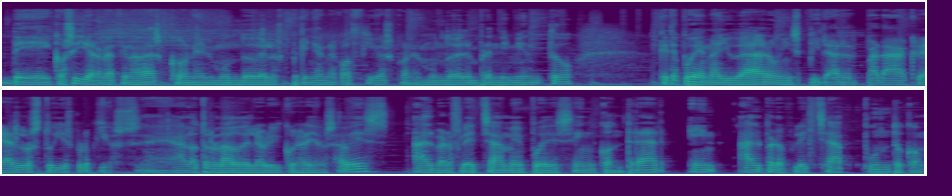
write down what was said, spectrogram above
de cosillas relacionadas con el mundo de los pequeños negocios, con el mundo del emprendimiento que te pueden ayudar o inspirar para crear los tuyos propios. Eh, al otro lado del auricular, ya lo sabes, Álvaro Flecha me puedes encontrar en álvaroflecha.com.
